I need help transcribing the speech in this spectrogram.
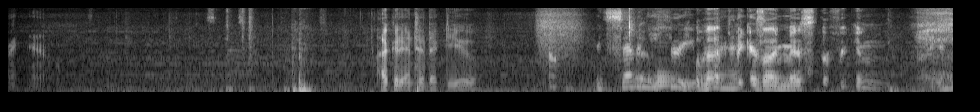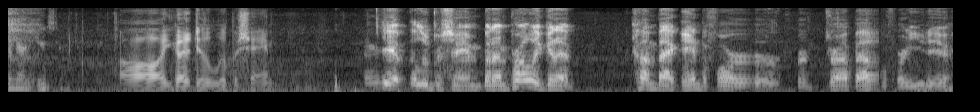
right now. I could interdict you. It's 73. Well, that's because I missed the freaking. I guess I gotta use it. Oh, you gotta do the loop of shame. Yep, the loop of shame. But I'm probably gonna come back in before or, or drop out before you do.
